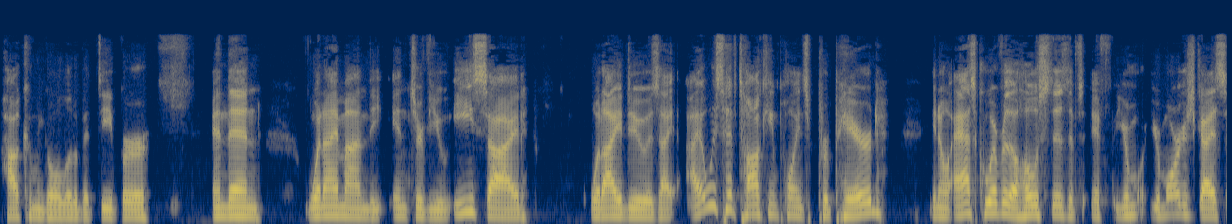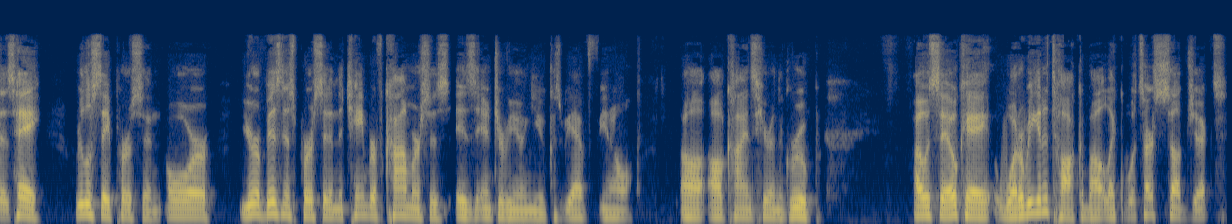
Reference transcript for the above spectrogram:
How can we go a little bit deeper? And then when I'm on the interviewee side, what I do is I I always have talking points prepared. You know, ask whoever the host is. If if your your mortgage guy says, "Hey, real estate person," or you're a business person and the Chamber of Commerce is is interviewing you because we have you know uh, all kinds here in the group. I would say, okay, what are we going to talk about? Like, what's our subject?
